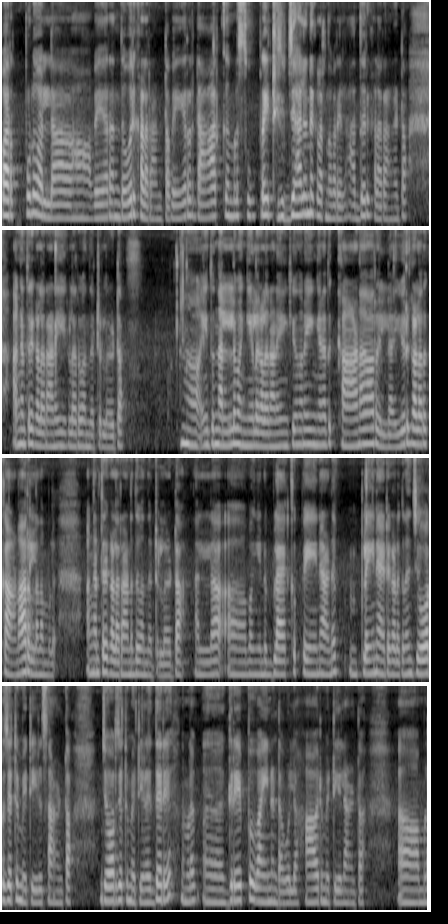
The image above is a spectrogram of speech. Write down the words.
പർപ്പിളും അല്ല വേറെ എന്തോ ഒരു കളറാണ് കേട്ടോ. വേറെ ഡാർക്ക് നമ്മൾ സൂപ്പറായിട്ട് ഉജ്ജാലന്റെ കളർ എന്ന് പറയില്ല അതൊരു കളറാണ് കേട്ടോ. അങ്ങനത്തെ ഒരു കളറാണ് ഈ കളർ വന്നിട്ടുള്ളത് കേട്ടോ. ഇത് നല്ല ഭംഗിയുള്ള കളറാണ്. എനിക്ക് തോന്നുന്നത് ഇങ്ങനെ അത് കാണാറില്ല. ഈ ഒരു കളർ കാണാറില്ല നമ്മൾ അങ്ങനത്തെ ഒരു കളറാണ് ഇത് വന്നിട്ടുള്ളത് കേട്ടോ നല്ല ഭംഗിയുണ്ട്. ബ്ലാക്ക് പെയിനാണ് പ്ലെയിൻ ആയിട്ട് കിടക്കുന്നത് ജോർജറ്റ് മെറ്റീരിയൽസ് ആണ് കേട്ടോ ജോർജറ്റ് മെറ്റീരിയൽ. ഇതൊരു നമ്മൾ ഗ്രേപ്പ് വൈൻ ഉണ്ടാവുമല്ലോ. ആ ഒരു മെറ്റീരിയലാണ് കേട്ടോ നമ്മൾ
